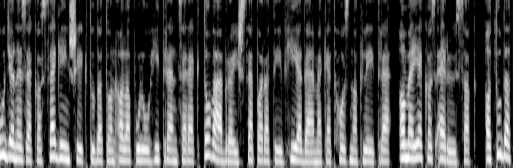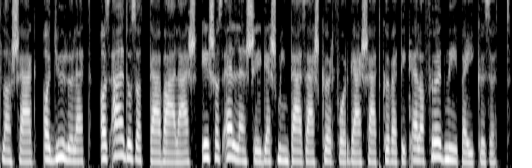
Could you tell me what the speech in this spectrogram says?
Ugyanezek a szegénységtudaton alapuló hitrendszerek továbbra is szeparatív hiedelmeket hoznak létre, amelyek az erőszak, a tudatlanság, a gyűlölet, az áldozattá válás és az ellenséges mintázás körforgását követik el a föld népei között.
